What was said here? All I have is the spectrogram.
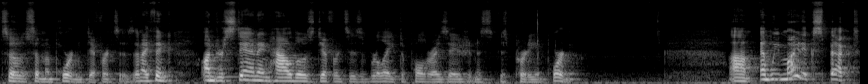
So some important differences, and I think understanding how those differences relate to polarization is, is pretty important. Um, and we might expect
